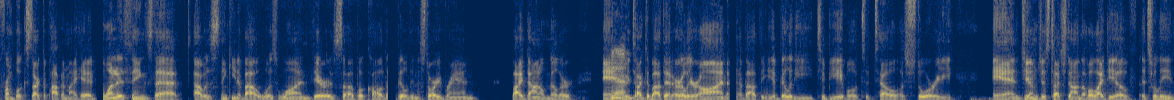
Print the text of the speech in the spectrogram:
from books start to pop in my head. One of the things that I was thinking about was one. There's a book called "Building a Story Brand" by Donald Miller. And yeah. we talked about that earlier on about the ability to be able to tell a story. And Jim just touched on the whole idea of it's really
